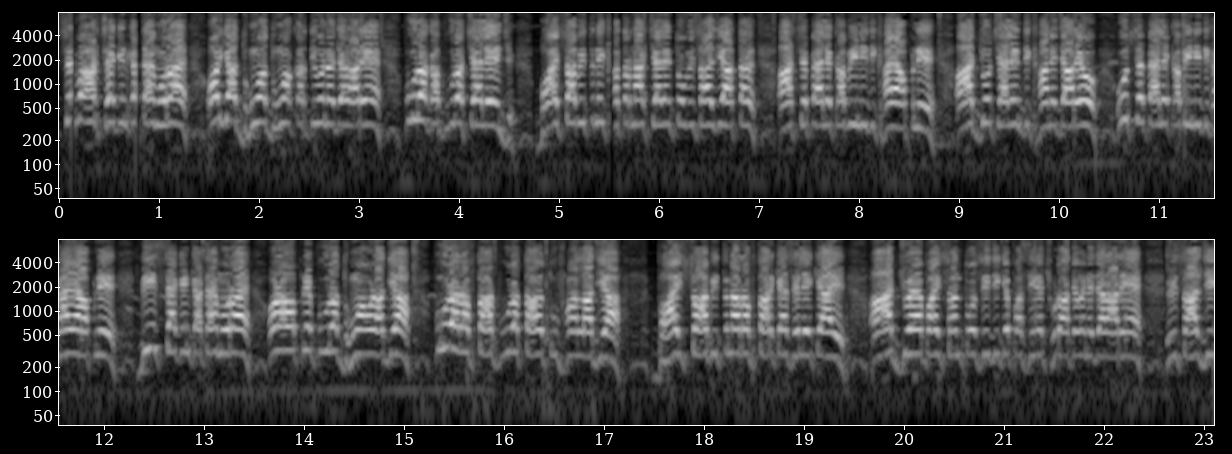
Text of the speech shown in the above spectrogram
सिर्फ़ आठ सेकंड का टाइम हो रहा है और यहाँ धुआँ धुआँ करते हुए नज़र आ रहे हैं, पूरा का पूरा चैलेंज भाई साहब, इतनी खतरनाक चैलेंज तो विशाल जी आता आज से पहले कभी नहीं दिखाया आपने। आज जो चैलेंज दिखाने जा रहे हो, उससे पहले कभी नहीं दिखाया आपने। 20 सेकंड का टाइम हो रहा है और आपने पूरा धुआँ उड़ा दिया, पूरा रफ्तार, पूरा तूफ़ान ला दिया। भाई साहब, इतना रफ्तार कैसे लेके आए? आज जो है भाई संतोषी जी के पसीने छुड़ाते हुए नज़र आ रहे हैं। विशाल जी,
